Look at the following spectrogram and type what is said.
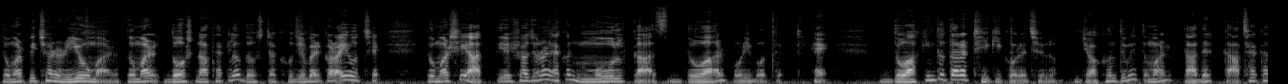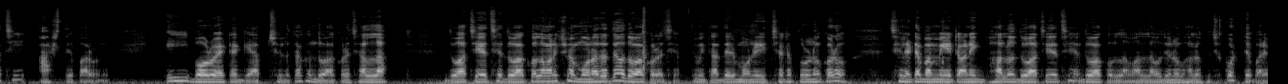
তোমার পিছনে রিউমার, তোমার দোষ না থাকলেও দোষটা খুঁজে বের করাই হচ্ছে। তোমার সেই আত্মীয় স্বজনের এখন মূল কাজ, দোয়ার পরিবর্তে। হ্যাঁ দোয়া কিন্তু তারা ঠিকই করেছিল, যখন তুমি তোমার, তাদের কাছাকাছি আসতে পারোনি। এই বড় একটা গ্যাপ ছিল, তখন দোয়া করেছে, আল্লাহ, দোয়া চেয়েছে, দোয়া করলাম। অনেক সময় মোনাজাতেও দোয়া করেছে, তুমি তাদের মনের ইচ্ছাটা পূর্ণ করো, ছেলেটা বা মেয়েটা অনেক ভালো দোয়া চেয়েছে, দোয়া করলাম, আল্লাহ ও যেন ভালো কিছু করতে পারে।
